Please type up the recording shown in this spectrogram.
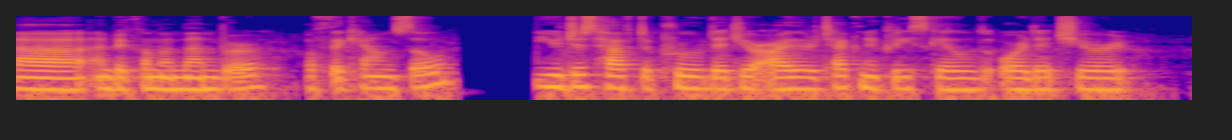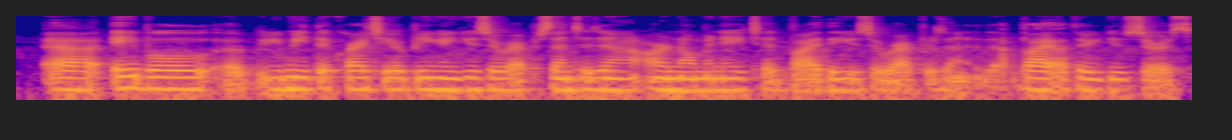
uh, and become a member of the council. You just have to prove that you're either technically skilled or that you're uh, able, uh, you meet the criteria of being a user representative and are nominated by the user represented by other users.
